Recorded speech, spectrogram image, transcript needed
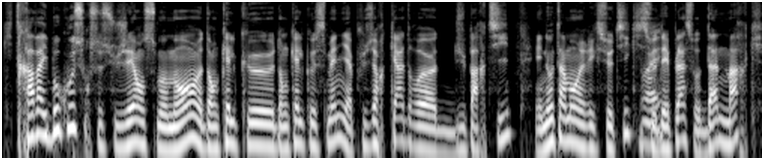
qui travaillent beaucoup sur ce sujet en ce moment. Dans quelques, dans quelques semaines, il y a plusieurs cadres euh, du parti, et notamment Eric Ciotti, qui se déplace au Danemark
